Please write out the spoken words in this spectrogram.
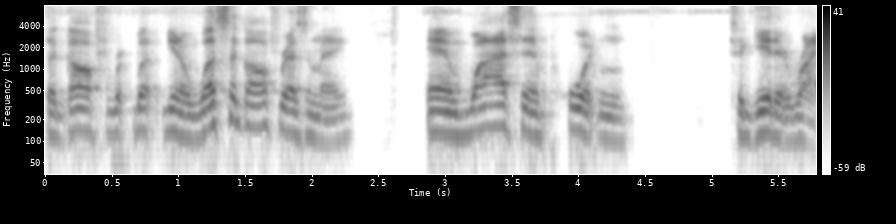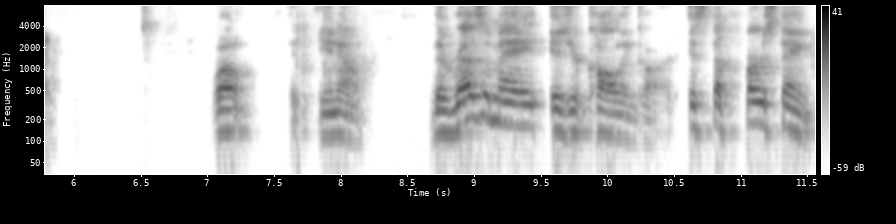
the golf. What you know? What's a golf resume? And why it's important to get it right? Well, you know, the resume is your calling card. It's the first thing.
